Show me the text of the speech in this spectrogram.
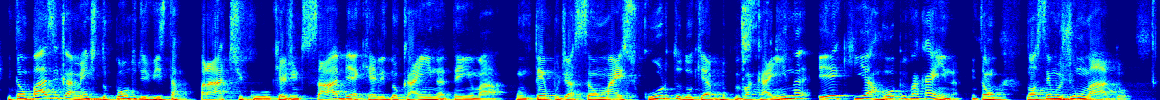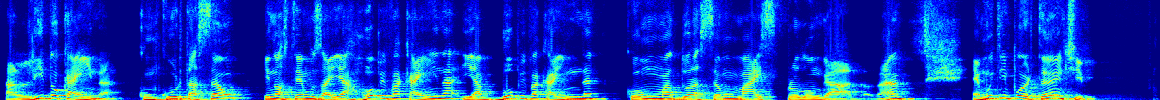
Então, basicamente, do ponto de vista prático, o que a gente sabe é que a lidocaína tem uma, um tempo de ação mais curto do que a bupivacaína e que a ropivacaína. Então, nós temos de um lado a lidocaína com curta ação e nós temos aí a ropivacaína e a bupivacaína com uma duração mais prolongada. Né? É muito importante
